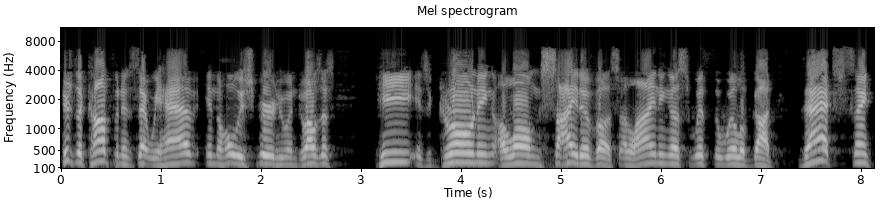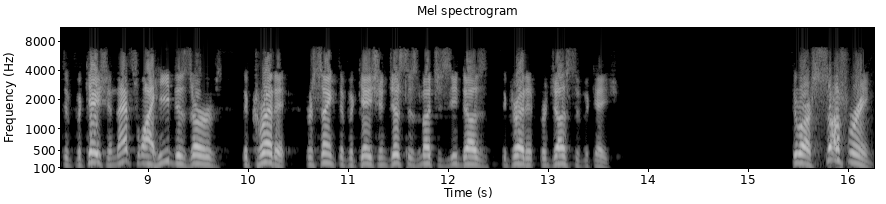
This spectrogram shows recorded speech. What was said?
Here's the confidence that we have in the Holy Spirit who indwells us. He is groaning alongside of us, aligning us with the will of God. That's sanctification. That's why He deserves the credit for sanctification just as much as He does the credit for justification. Through our suffering,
